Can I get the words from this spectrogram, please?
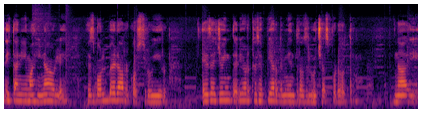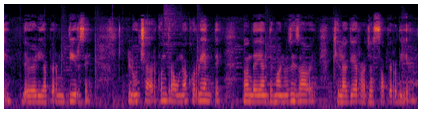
y tan imaginable es volver a reconstruir ese yo interior que se pierde mientras luchas por otro. Nadie debería permitirse luchar contra una corriente donde de antemano se sabe que la guerra ya está perdida.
